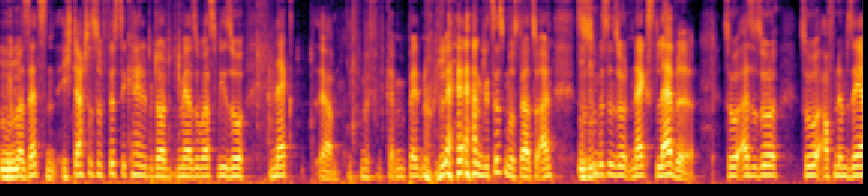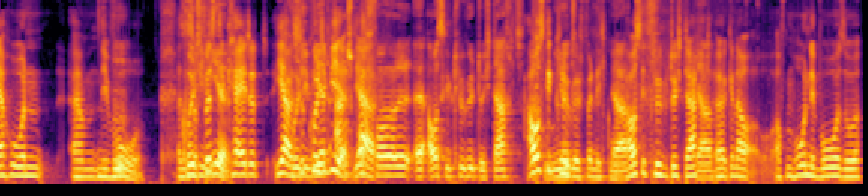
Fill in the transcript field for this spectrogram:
Mhm. übersetzen. Ich dachte, sophisticated bedeutet mehr sowas wie so next, ja, ich, mir fällt nur Anglizismus dazu ein. Es ist so Mhm. ein bisschen so Next Level. So, also so, so auf einem sehr hohen ähm, Niveau. Also. Kultiviert. sophisticated, ja, so kultiviert, kultiviert, ja. anspruchsvoll, äh, ausgeklügelt, durchdacht. Ausgeklügelt finde ich gut. Ja. Ausgeklügelt, durchdacht, Ja. äh, genau, auf einem hohen Niveau, so.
